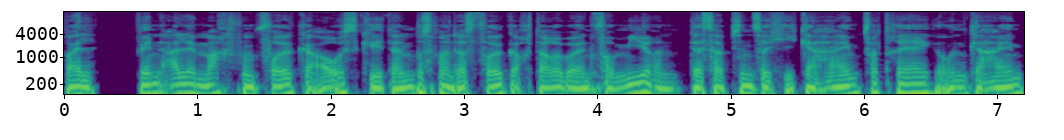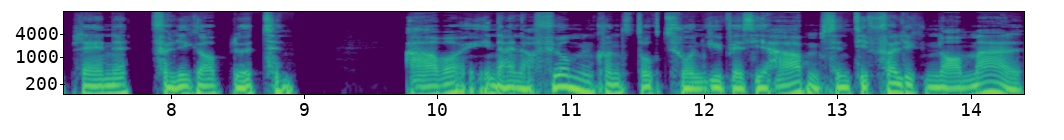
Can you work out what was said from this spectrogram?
weil wenn alle Macht vom Volke ausgeht, dann muss man das Volk auch darüber informieren. Deshalb sind solche Geheimverträge und Geheimpläne völliger Blödsinn. Aber in einer Firmenkonstruktion, wie wir sie haben, sind die völlig normal.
